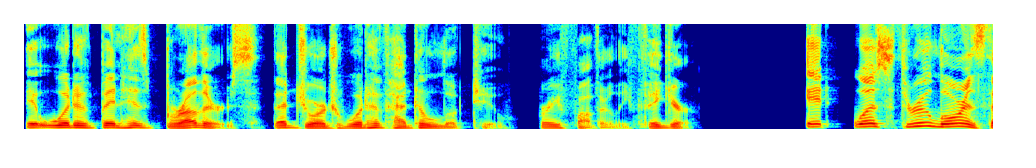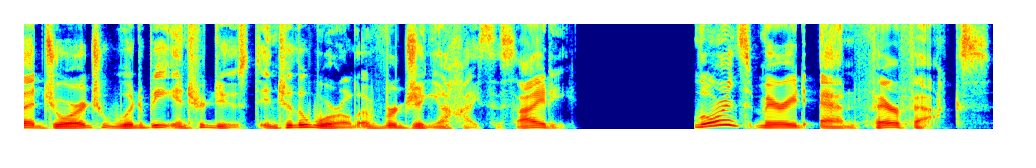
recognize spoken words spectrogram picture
it would have been his brothers that George would have had to look to for a fatherly figure. It was through Lawrence that George would be introduced into the world of Virginia high society. Lawrence married Anne Fairfax.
